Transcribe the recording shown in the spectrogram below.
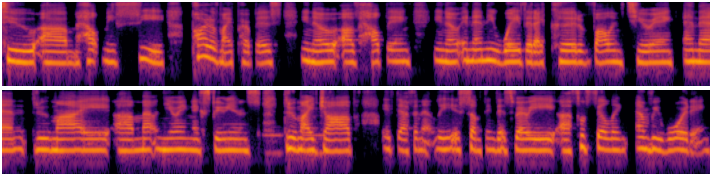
to um, help me see part of my purpose. You know, of helping. You know, in any way that I could, volunteering, and then through my uh, mountaineering experience through my job, it definitely is something that's very uh, fulfilling and rewarding.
